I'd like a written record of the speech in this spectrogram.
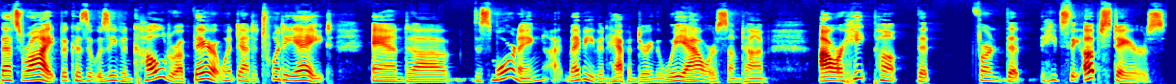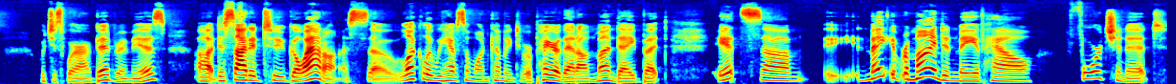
That's right, because it was even colder up there. It went down to 28. And uh, this morning, maybe even happened during the wee hours sometime, our heat pump that that heats the upstairs, which is where our bedroom is, uh, decided to go out on us. So luckily, we have someone coming to repair that on Monday. But it's um, it, may, it reminded me of how fortunate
